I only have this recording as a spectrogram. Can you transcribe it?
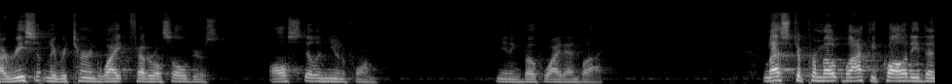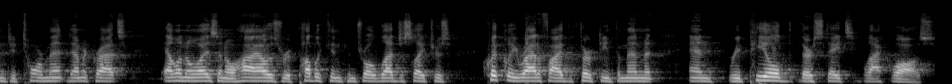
by recently returned white federal soldiers, all still in uniform, meaning both white and black. Less to promote black equality than to torment Democrats, Illinois and Ohio's Republican controlled legislatures quickly ratified the 13th Amendment and repealed their state's black laws,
